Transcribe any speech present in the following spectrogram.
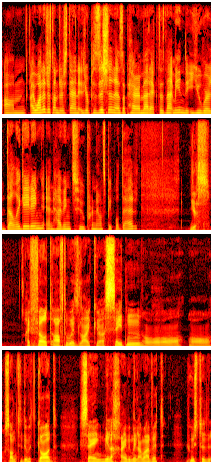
Um, I want to just understand your position as a paramedic. Does that mean that you were delegating and having to pronounce people dead? Yes, I felt afterwards like uh, Satan or or something to do with God, saying "Mila chaim v'mila mavet," who's to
